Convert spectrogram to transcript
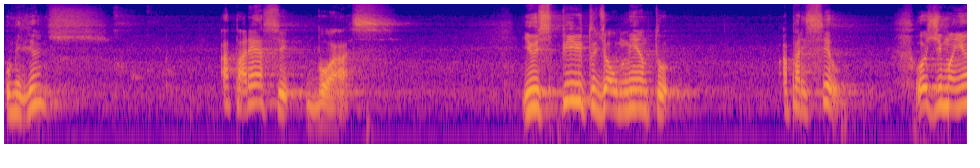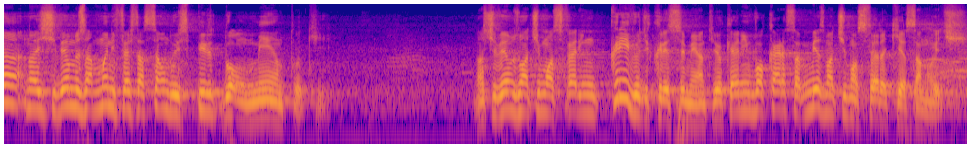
humilhante. Aparece Boaz. E o espírito de aumento apareceu. Hoje de manhã nós tivemos a manifestação do espírito do aumento aqui. Nós tivemos uma atmosfera incrível de crescimento e eu quero invocar essa mesma atmosfera aqui essa noite.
